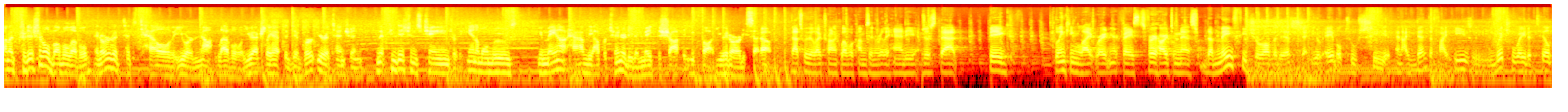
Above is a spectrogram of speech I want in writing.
On a traditional bubble level, in order to, to tell that you are not level, you actually have to divert your attention. And if conditions change or the animal moves, you may not have the opportunity to make the shot that you thought you had already set up. That's where the electronic level comes in really handy. Just that big blinking light right in your face. It's very hard to miss. The main feature of it is that you're able to see it and identify easily which way to tilt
